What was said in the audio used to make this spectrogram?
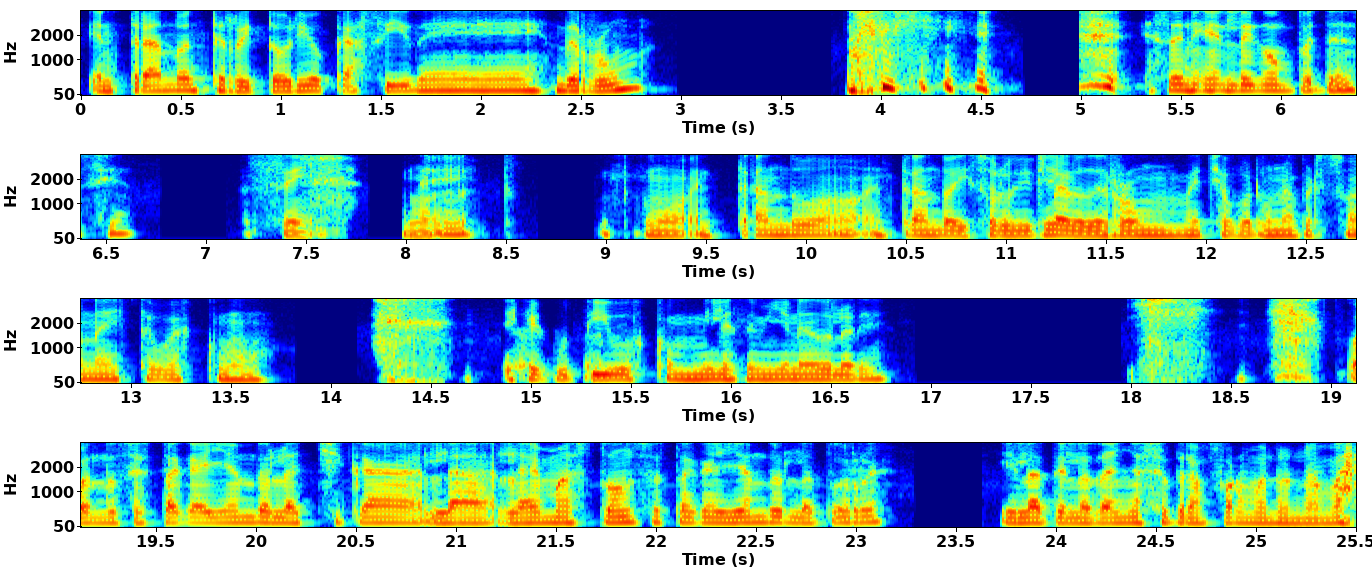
entrando en territorio casi de, de Room. Ese nivel de competencia. Sí. Como, t- como entrando, entrando ahí, solo que claro, de Room hecha por una persona y esta weá es como ejecutivos con miles de millones de dólares. Cuando se está cayendo la chica, la, la Emma Stone se está cayendo en la torre y la telaraña se transforma en una mano.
